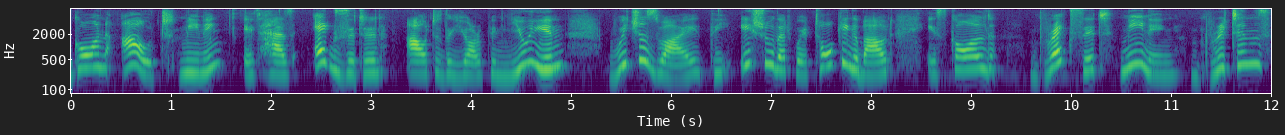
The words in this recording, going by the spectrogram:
gone out, meaning it has exited out of the European Union, which is why the issue that we're talking about is called Brexit, meaning Britain's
